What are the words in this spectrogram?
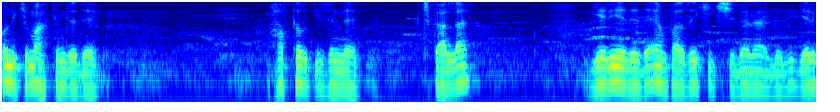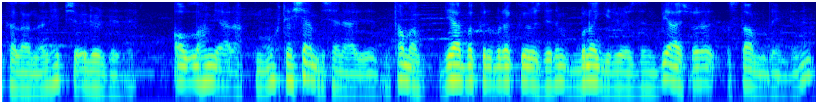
12 mahkum dedi. Haftalık izinle çıkarlar. Geriye dedi en fazla iki kişi döner dedi. Geri kalanların hepsi ölür dedi. Allah'ım ya Rabbim muhteşem bir senaryo dedim. Tamam Diyarbakır'ı bırakıyoruz dedim. Buna giriyoruz dedim. Bir ay sonra İstanbul'dayım dedim.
